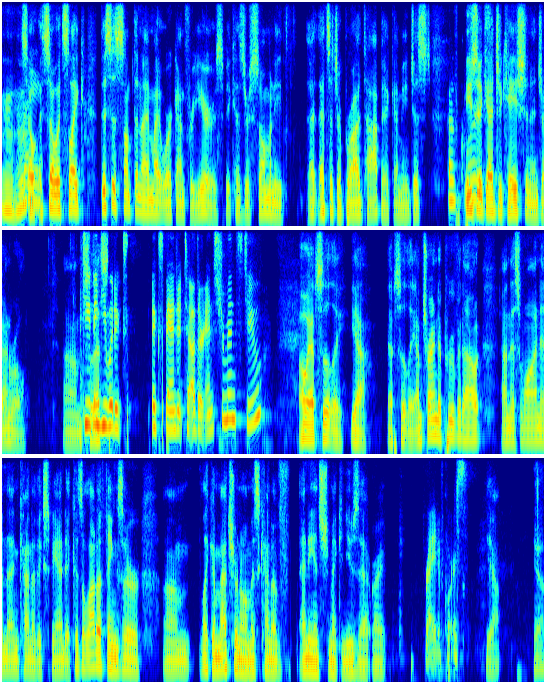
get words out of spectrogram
Mhm. So Right. so it's like this is something I might work on for years because there's so many. that- That's such a broad topic. I mean, just music education in general. Um, Do you so think you would ex- expand it to other instruments too? Oh, absolutely. Yeah, absolutely. I'm trying to prove it out on this one and then kind of expand it because a lot of things are um, like a metronome is kind of any instrument can use that, right? Right, of course. Yeah. Yeah.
